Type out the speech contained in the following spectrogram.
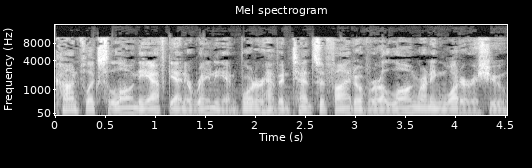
Conflicts along the Afghan-Iranian border have intensified over a long-running water issue,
